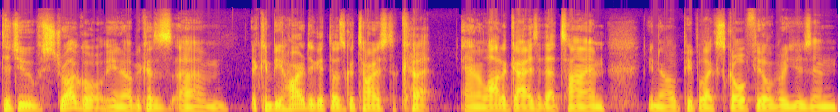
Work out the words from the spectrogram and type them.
did you struggle? You know, because um, it can be hard to get those guitars to cut. And a lot of guys at that time, you know, people like Scofield were using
